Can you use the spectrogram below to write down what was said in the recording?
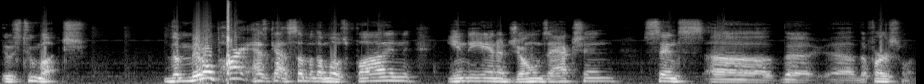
It was too much. The middle part has got some of the most fun indiana jones action since uh, the uh, the first one,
